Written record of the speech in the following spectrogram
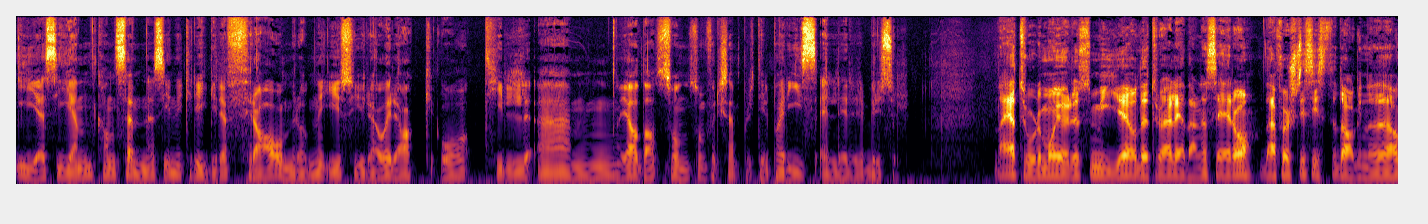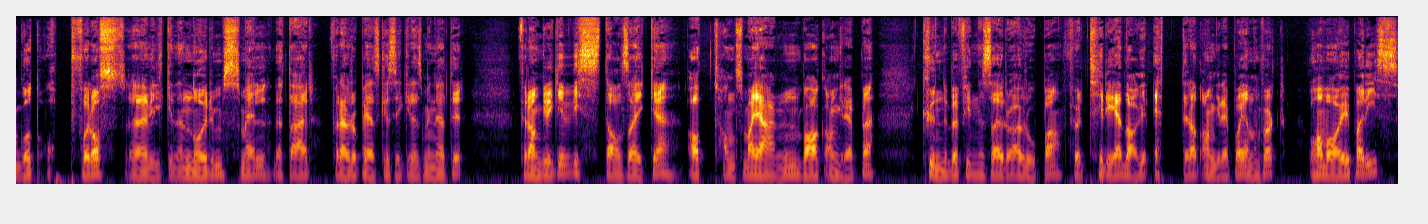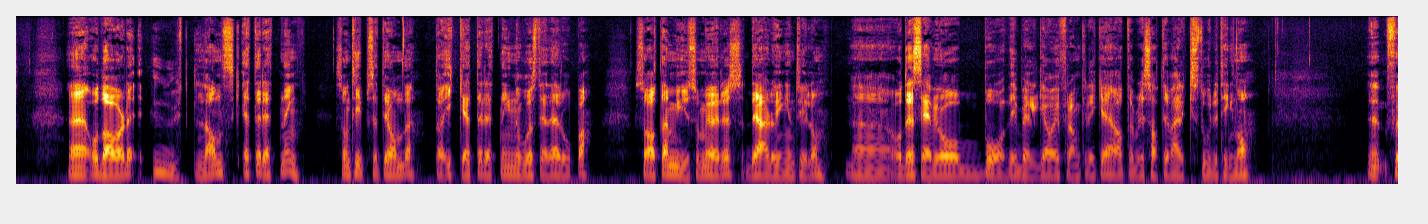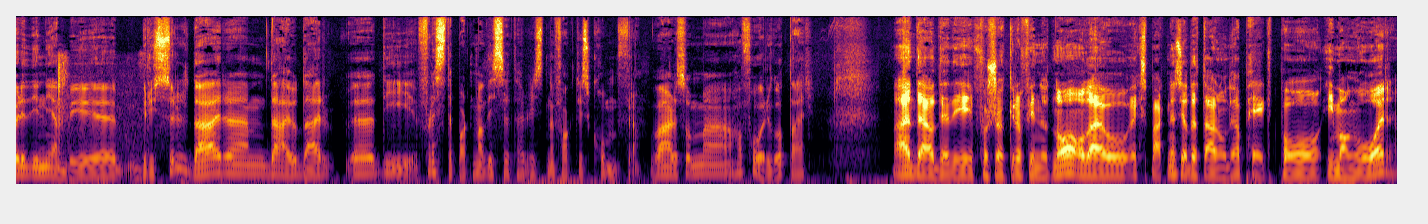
IS igjen kan sende sine krigere fra områdene i Syria og Irak og til ja, da, sånn som f.eks. til Paris eller Brussel? Nei, jeg tror det må gjøres mye, og det tror jeg lederne ser òg. Det er først de siste dagene det har gått opp for oss eh, hvilken enorm smell dette er for europeiske sikkerhetsmyndigheter. Frankrike visste altså ikke at han som er hjernen bak angrepet, kunne befinne seg i Europa før tre dager etter at angrepet var gjennomført. Og han var jo i Paris. Eh, og da var det utenlandsk etterretning som tipset de om det. Det var ikke etterretning noe sted i Europa. Så at det er mye som må gjøres, det er det jo ingen tvil om. Uh, og det ser vi jo både i Belgia og i Frankrike, at det blir satt i verk store ting nå. Eh, for i din hjemby eh, Brussel, det er jo der de flesteparten av disse terroristene faktisk kom fra. Hva er det som har foregått der? Nei, Det er jo det de forsøker å finne ut nå. og det er jo Ekspertene sier at dette er noe de har pekt på i mange år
